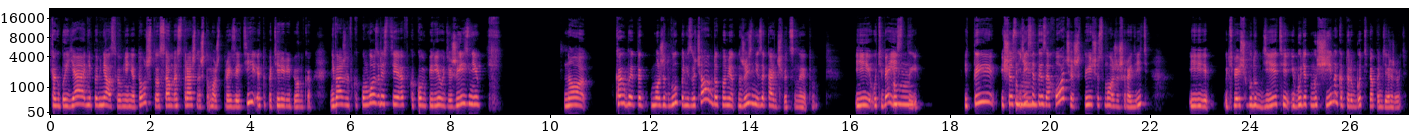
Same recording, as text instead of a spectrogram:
как бы я не поменяла свое мнение о том, что самое страшное, что может произойти, это потеря ребенка. Неважно в каком возрасте, в каком периоде жизни. Но как бы это, может, глупо не звучало в тот момент, но жизнь не заканчивается на этом. И у тебя есть mm-hmm. ты. И ты еще, mm-hmm. если ты захочешь, ты еще сможешь родить. И у тебя еще будут дети, и будет мужчина, который будет тебя поддерживать.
